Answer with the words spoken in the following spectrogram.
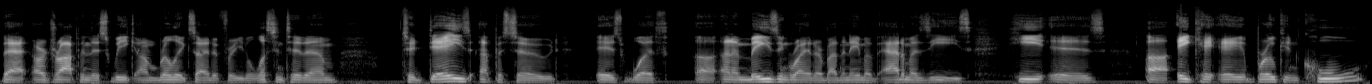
that are dropping this week. I'm really excited for you to listen to them. Today's episode is with uh, an amazing writer by the name of Adam Aziz. He is uh, AKA Broken Cool.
